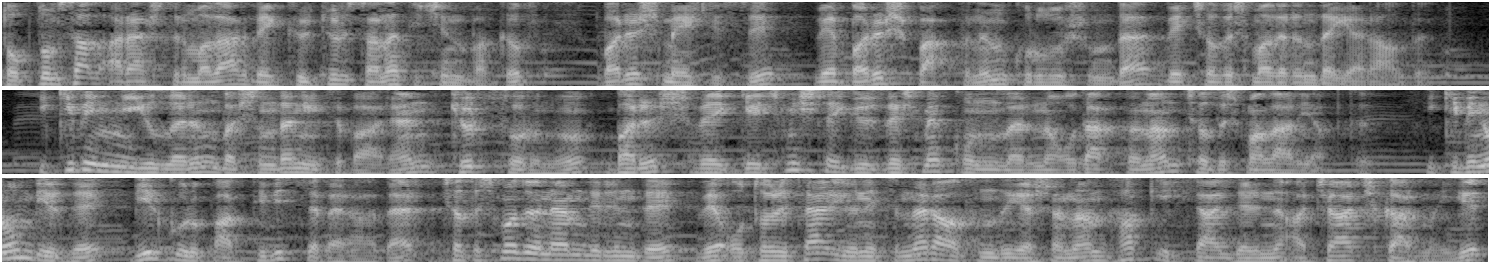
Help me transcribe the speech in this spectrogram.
Toplumsal Araştırmalar ve Kültür Sanat için Vakıf, Barış Meclisi ve Barış Vakfı'nın kuruluşunda ve çalışmalarında yer aldı. 2000'li yılların başından itibaren Kürt sorunu, barış ve geçmişle yüzleşme konularına odaklanan çalışmalar yaptı. 2011'de bir grup aktivistle beraber çatışma dönemlerinde ve otoriter yönetimler altında yaşanan hak ihlallerini açığa çıkarmayı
